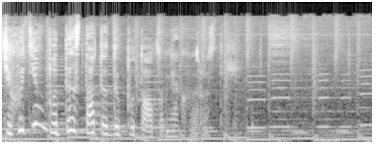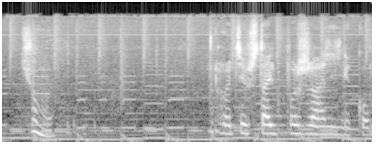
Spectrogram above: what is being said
Чи хотів би ти стати депутатом, як виростеш? Чому? Хотів стати пожежником.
